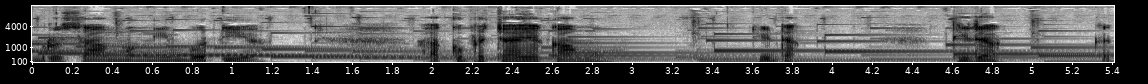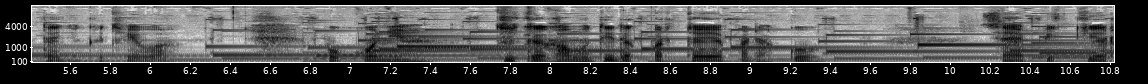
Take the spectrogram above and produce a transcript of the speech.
berusaha menghibur dia. Aku percaya kamu. Tidak, tidak, katanya kecewa. Pokoknya, jika kamu tidak percaya padaku, saya pikir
